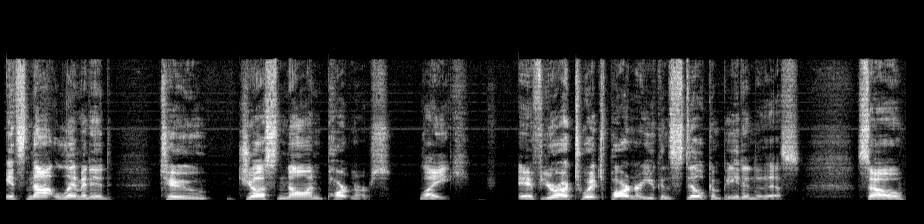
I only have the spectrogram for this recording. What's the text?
it's not limited to just non-partners. Like if you're a Twitch partner, you can still compete into this. So,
